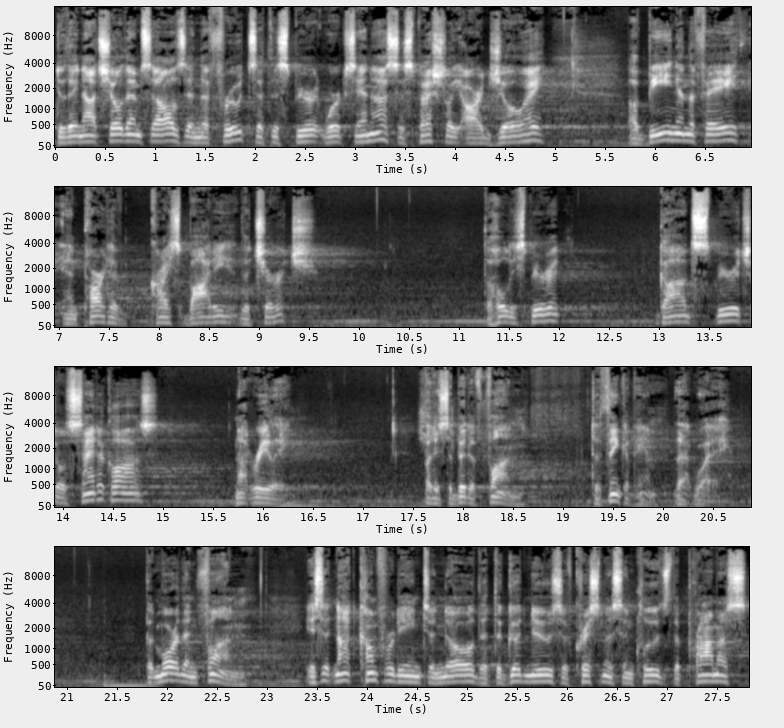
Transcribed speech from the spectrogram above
Do they not show themselves in the fruits that the Spirit works in us, especially our joy? Of being in the faith and part of Christ's body, the church, the Holy Spirit, God's spiritual Santa Claus? Not really. But it's a bit of fun to think of him that way. But more than fun, is it not comforting to know that the good news of Christmas includes the promise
